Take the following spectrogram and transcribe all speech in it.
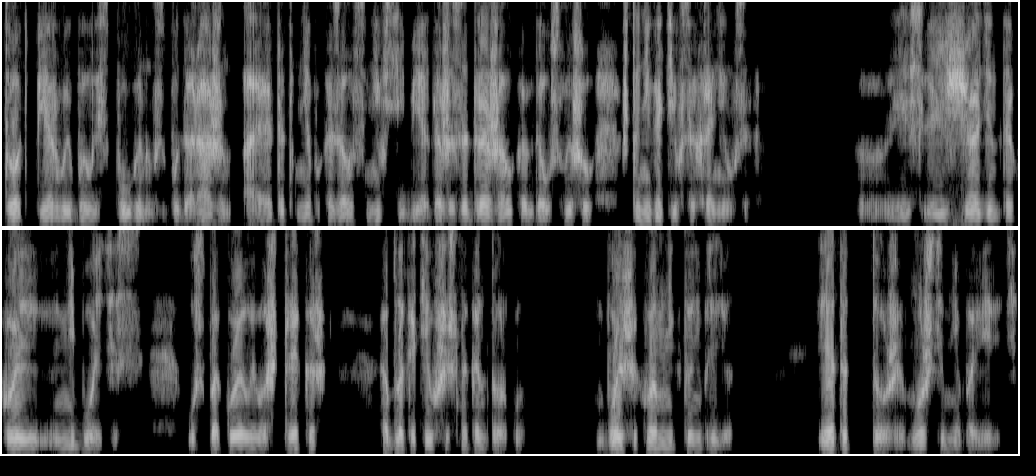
Тот первый был испуган, взбудоражен, а этот, мне показалось, не в себе. Даже задрожал, когда услышал, что негатив сохранился. «Если еще один такой, не бойтесь», — успокоил его Штекер, облокотившись на конторку. «Больше к вам никто не придет. И этот тоже, можете мне поверить».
